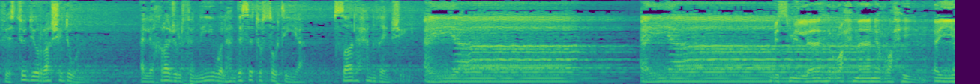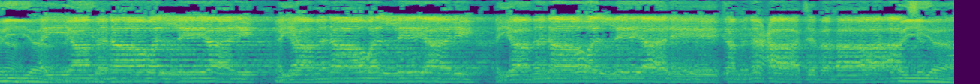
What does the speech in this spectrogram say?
في استوديو الراشدون الإخراج الفني والهندسة الصوتية صالح غيمشي أيام أيام بسم الله الرحمن الرحيم. أيام أيامنا والليالي أيامنا والليالي أيامنا والليالي. كم نعاتبها أيام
